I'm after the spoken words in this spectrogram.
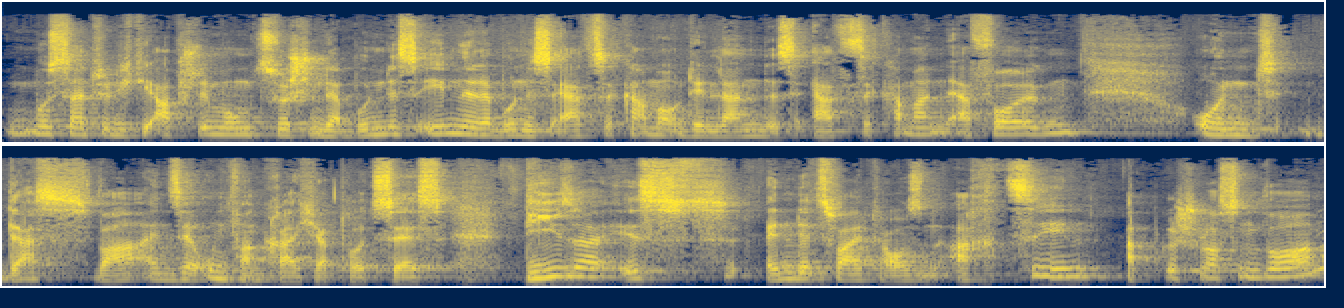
muss natürlich die Abstimmung zwischen der Bundesebene, der Bundesärztekammer und den Landesärztekammern erfolgen. Und das war ein sehr umfangreicher Prozess. Dieser ist Ende 2018 abgeschlossen worden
